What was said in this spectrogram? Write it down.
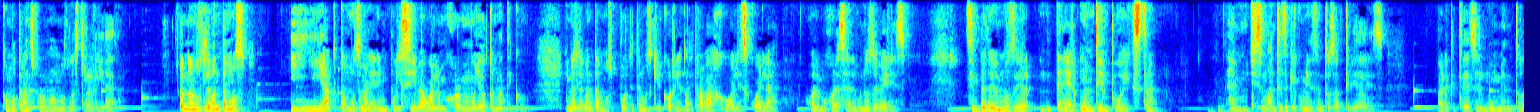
cómo transformamos nuestra realidad. Cuando nos levantamos y actuamos de manera impulsiva o a lo mejor muy automático, y nos levantamos porque tenemos que ir corriendo al trabajo, a la escuela, o a lo mejor hacer algunos deberes, siempre debemos de tener un tiempo extra muchísimo antes de que comiencen tus actividades, para que te des el momento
